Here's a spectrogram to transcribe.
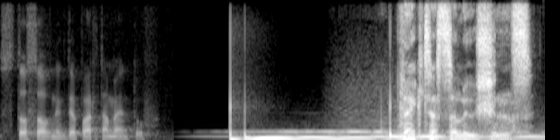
stosownych departamentów. Vector Solutions.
